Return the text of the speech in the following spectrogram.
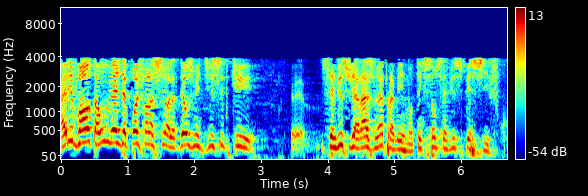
Aí ele volta um mês depois e fala assim, olha, Deus me disse que serviços gerais não é para mim, irmão, tem que ser um serviço específico.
